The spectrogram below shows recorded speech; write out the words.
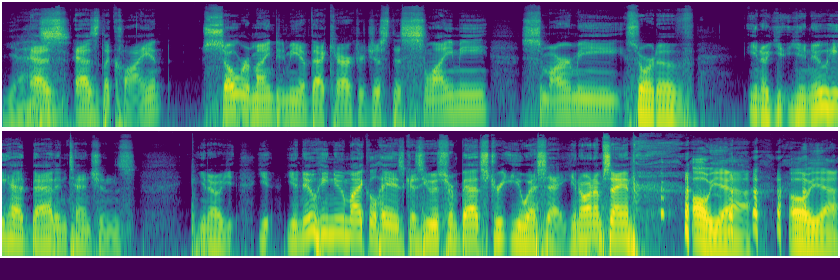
Yes. as as the client, so reminded me of that character. Just this slimy, smarmy sort of. You know, you, you knew he had bad intentions. You know, you, you, you knew he knew Michael Hayes because he was from Bad Street USA. You know what I'm saying? oh yeah, oh yeah,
